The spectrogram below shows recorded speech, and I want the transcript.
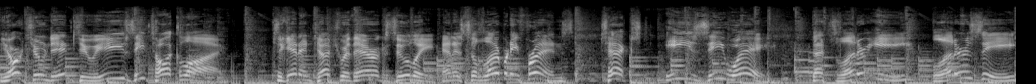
You're tuned in to EZ Talk Live. To get in touch with Eric Zuley and his celebrity friends, text EZWay. That's letter E, letter Z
